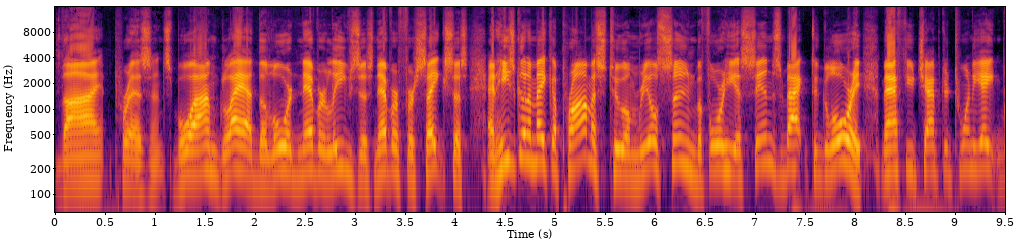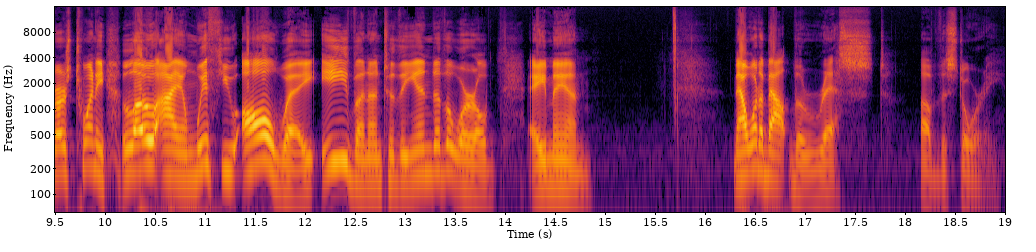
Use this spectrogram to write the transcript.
thy presence. Boy, I'm glad the Lord never leaves us, never forsakes us, and He's going to make a promise to them real soon before He ascends back to glory. Matthew chapter 28, verse 20 Lo, I am with you always, even unto the end of the world. Amen. Now, what about the rest of the story?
